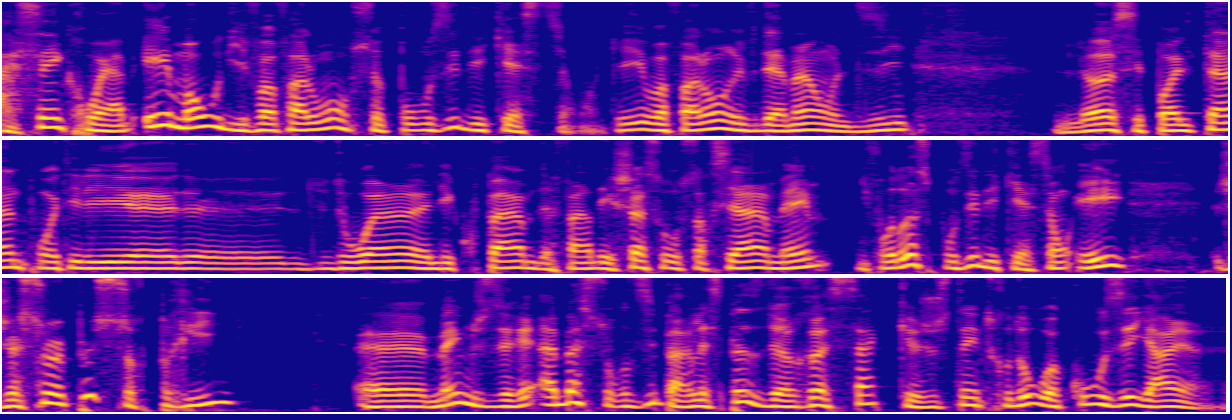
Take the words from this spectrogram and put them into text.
assez incroyable. Et Maude, il va falloir se poser des questions. ok? Il va falloir, évidemment, on le dit, là, c'est pas le temps de pointer les, euh, de- du doigt les coupables, de faire des chasses aux sorcières, mais il faudra se poser des questions. Et je suis un peu surpris euh, même je dirais abasourdi par l'espèce de ressac que Justin Trudeau a causé hier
